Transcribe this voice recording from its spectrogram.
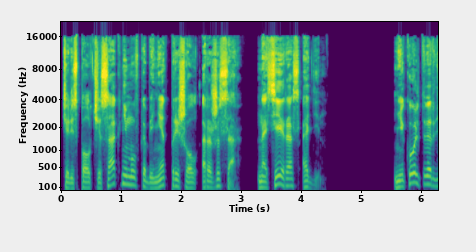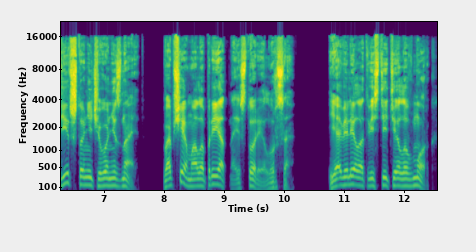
Через полчаса к нему в кабинет пришел режиссер, на сей раз один. Николь твердит, что ничего не знает. Вообще малоприятная история, Лурса. Я велел отвезти тело в морг.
